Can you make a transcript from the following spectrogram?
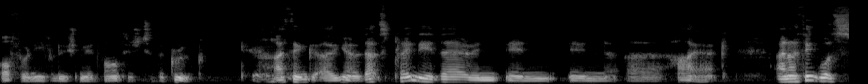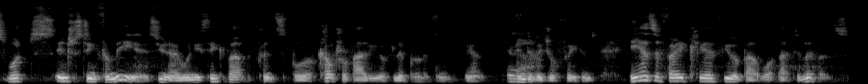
offer an evolutionary advantage to the group. I think uh, you know that's plainly there in in in uh, Hayek, and I think what's what's interesting for me is you know when you think about the principle of cultural value of liberalism, you know, yeah. individual freedoms, he has a very clear view about what that delivers,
